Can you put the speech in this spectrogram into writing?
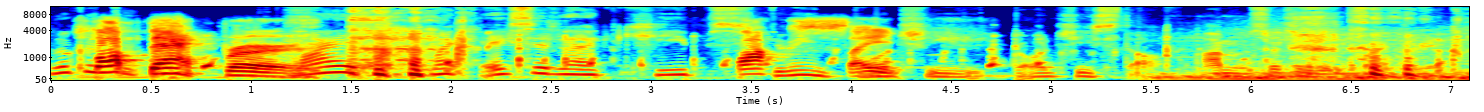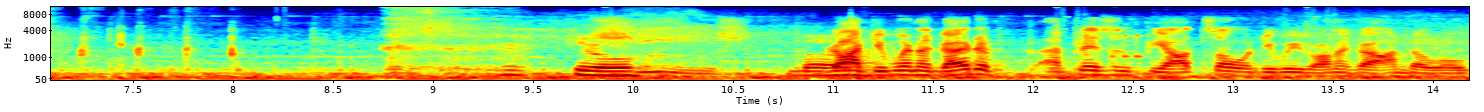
Look Stop that, bro. at my my ExitLag keeps Fuck's doing sake. dodgy dodgy stuff. I'm switching to my three. Jeez. Right, do you want to go to uh, Pleasant Piazza or do we want to go Underworld?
